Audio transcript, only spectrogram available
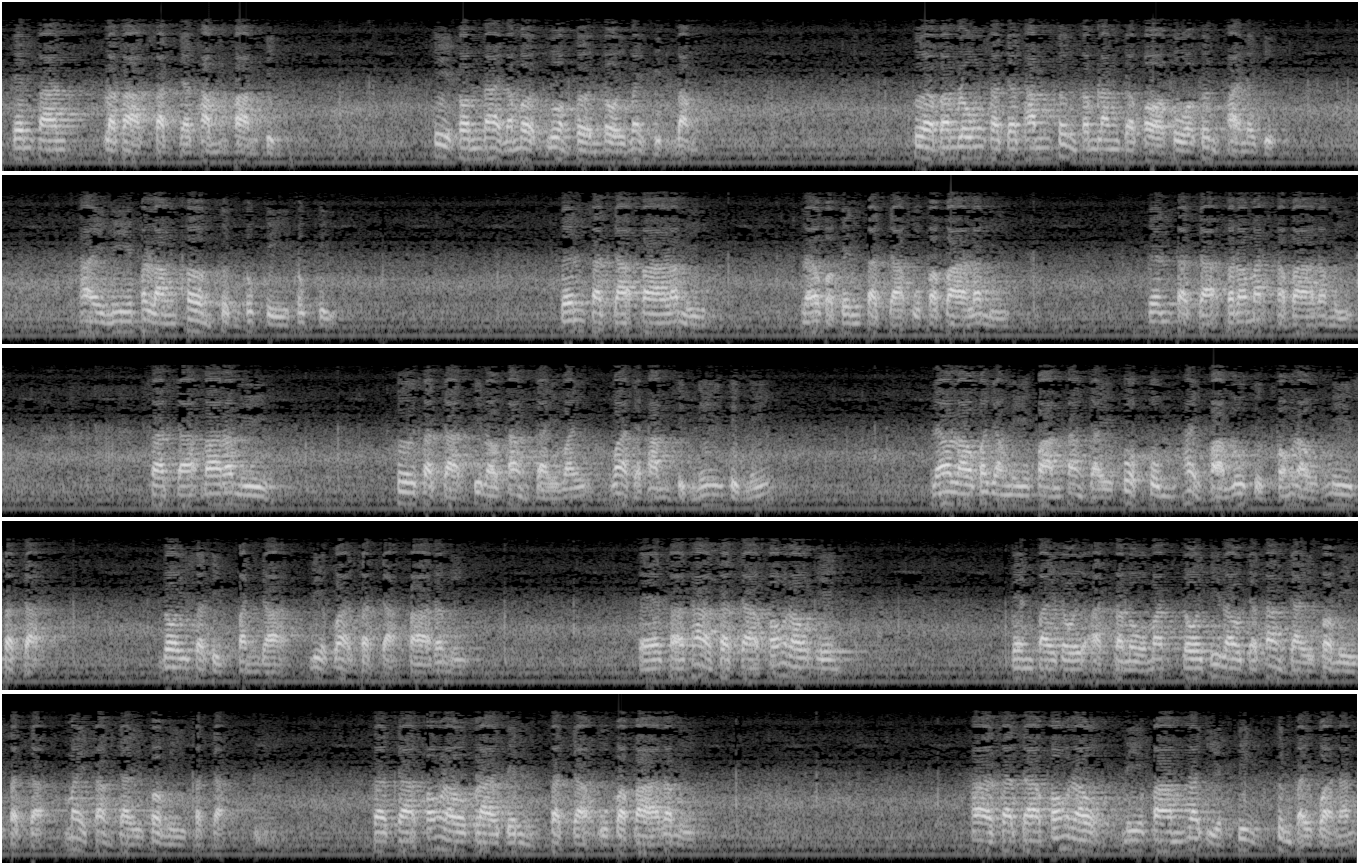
เป็นการประกาศสัจธรรมความจริงที่ตนได้ละเมิดล่วงเกินโดยไม่ผิดบัง เพื่อบำรุงสัจธรรมซึ่งกำลังจะก่อตัวขึ้นภายในจิต ให้มีพลังเพิ่มขึ้นทุกปีทุกปี เป็นสัจจะปารมี แล้วก็เป็นสัจจะอุปบาลมี เป็นสัจจะปรมัตถบารมี สัจจะบารมีคือสัจจะที่เราตั้งใจไว้ว่าจะทำสิ่งนี้สิ่งนี้ แล้วเราก็ยังมีความตั้งใจควบคุมให้ความรู้สึกของเรามีสัจจะโดยสติปัญญาเรียกว่าสัจจะบารมี แต่ถ้าสัจจะของเราเอง เป็นไปโดยอัตโนมัติ โดยที่เราจะตั้งใจก็มีสัจจะไม่ตั้งใจก็มีสัจจะสัจจะของเรากลายเป็นสัจจะอุปปารมี ถ้าสัจจะของเรามีความละเอียดยิ่งขึ้นไปกว่านั้น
